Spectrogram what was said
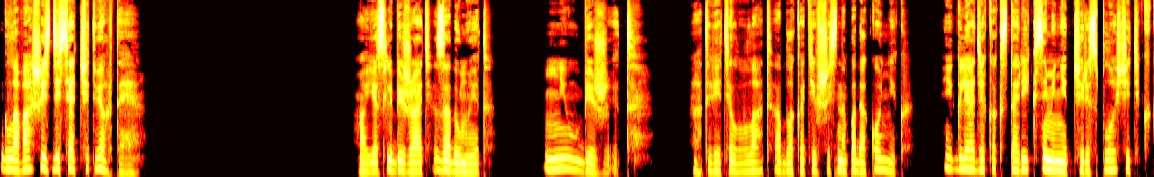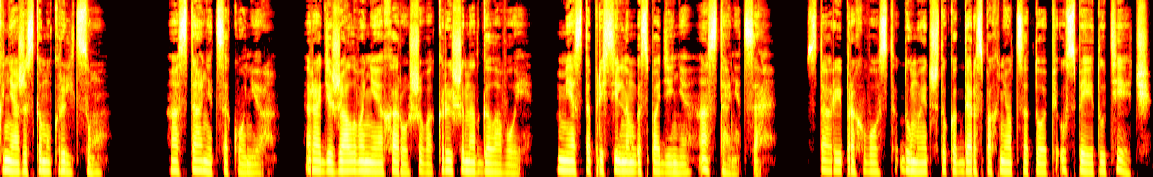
Глава 64. «А если бежать, задумает?» «Не убежит», — ответил Влад, облокотившись на подоконник и глядя, как старик семенит через площадь к княжескому крыльцу. «Останется конью. Ради жалования хорошего, крыши над головой. Место при сильном господине останется». Старый прохвост думает, что когда распахнется топь, успеет утечь.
